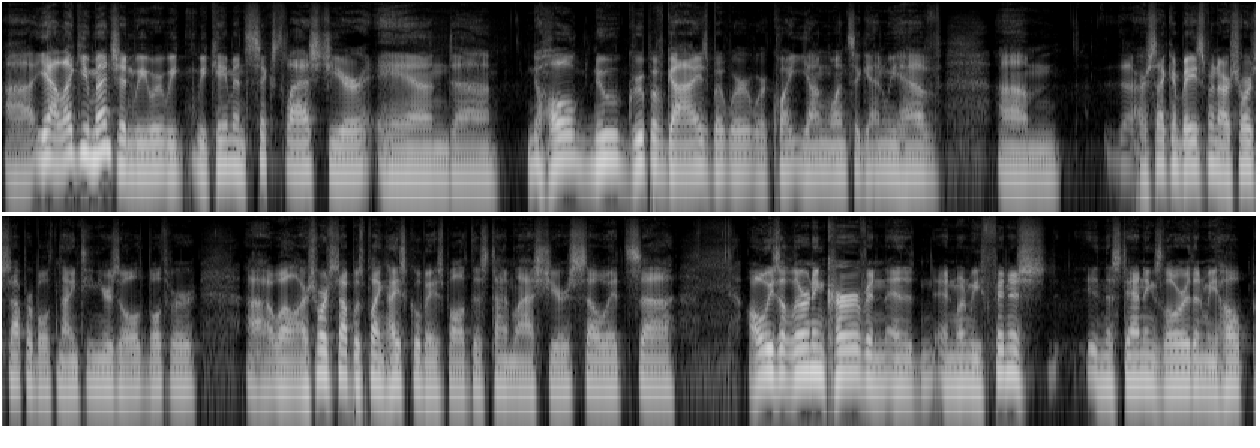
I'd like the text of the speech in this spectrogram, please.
uh, yeah, like you mentioned, we were we we came in sixth last year, and uh, a whole new group of guys, but we're we're quite young once again. We have. Um, our second baseman, our shortstop are both 19 years old. Both were, uh, well, our shortstop was playing high school baseball at this time last year. So it's uh, always a learning curve. And, and, and when we finish in the standings lower than we hope,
